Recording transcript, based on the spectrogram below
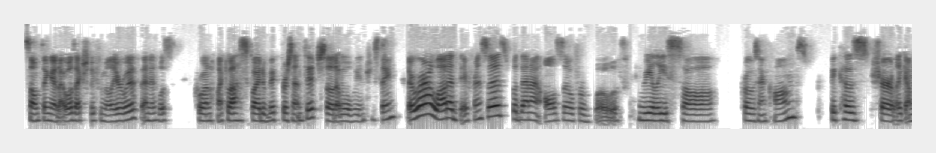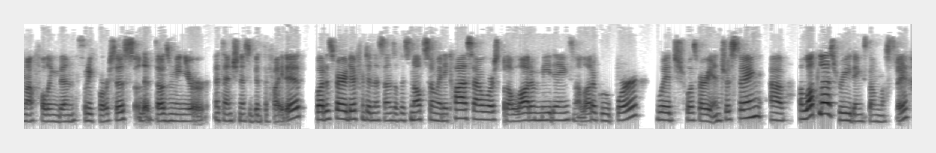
something that I was actually familiar with. And it was for one of my classes quite a big percentage, so that will be interesting. There were a lot of differences, but then I also for both really saw pros and cons because sure, like I'm not following then three courses, so that does mean your attention is a bit divided, but it's very different in the sense of it's not so many class hours, but a lot of meetings and a lot of group work which was very interesting. Uh, a lot less readings than Maastricht.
